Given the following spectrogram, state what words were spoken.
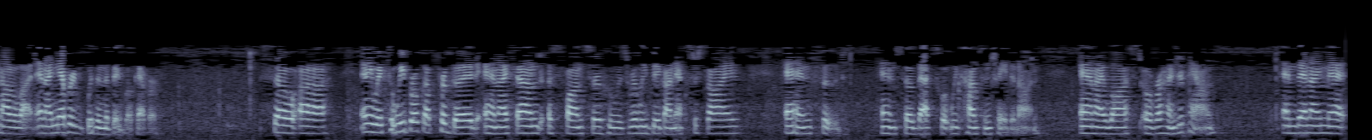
not a lot, and I never was in the big book ever. So uh, anyway, so we broke up for good, and I found a sponsor who was really big on exercise and food, and so that's what we concentrated on. And I lost over 100 pounds, and then I met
